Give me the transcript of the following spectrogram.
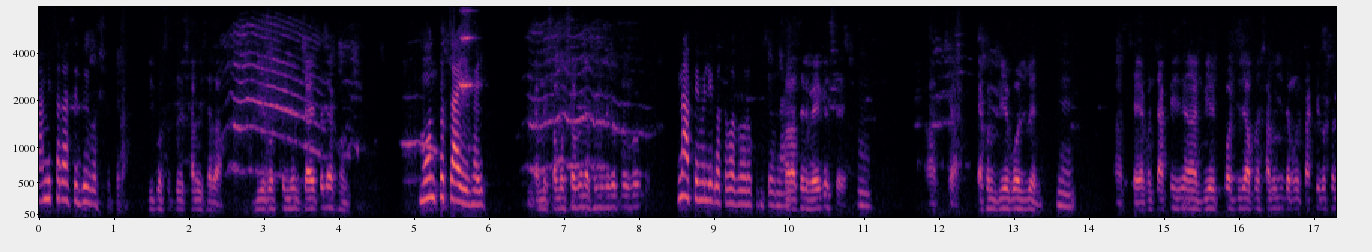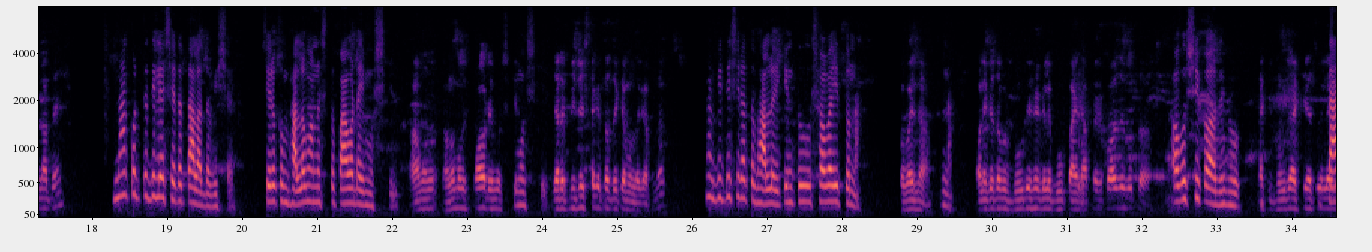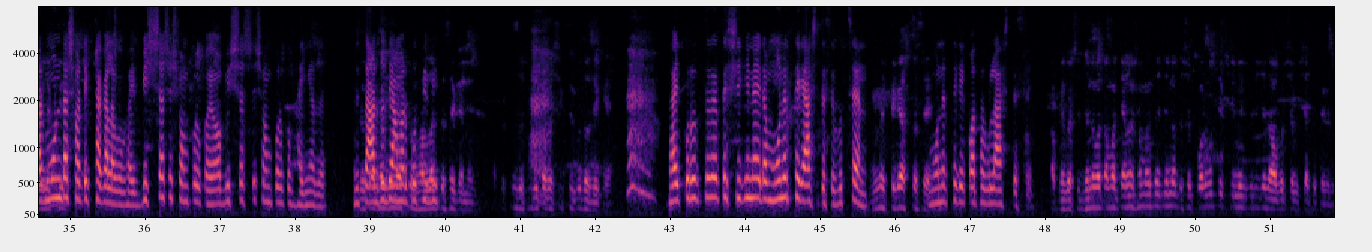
আমি ছাড়া আছি দুই বছর ধরে। দুই বছর ধরে স্বামী ছাড়া। বিয়ে করতে মন চাই তাহলে এখন? মন তো চাই ভাই। এমনি সমস্যা হবে না ফ্যামিলিগত না ফ্যামিলিগত ভাবে ওরকম কেউ নাই। তাড়াতাড়ি হয়ে গেছে? হুম। আচ্ছা এখন বিয়ে বসবেন? হুম। আচ্ছা এখন চাকরি বিয়ের পর যদি আপনার স্বামী যদি আপনার চাকরি করতে না দেয়? না করতে দিলে সেটা তো আলাদা বিষয়। সেরকম ভালো মানুষ তো পাওয়াটাই মুশকিল। ভালো মানুষ পাওয়াটাই মুশকিল। মুশকিল। যারা বিদেশ থাকে তাদের কেমন লাগে আপনার? না বিদেশিরা তো ভালোই কিন্তু সবাই তো না। সবাই না? না। অনেকে তো বউ রেখে গেলে বউ পায় না। আপনার পাওয়া যাবে তো? অবশ্যই পাওয়া যাবে। নাকি বউ রাখিয়া চলে তার মনটা সঠিক থাকা লাগবে ভাই। বিশ্বাসের সম্পর্ক হয় অবিশ্বাসের সম্পর্ক ভাঙা যায়। তার যদি আমার প্রতি ভালো লাগতেছে কেন এত সুন্দর সুন্দর কথা শিখতে কোথা থেকে? ভাই করতে শিখি না এটা মনের থেকে আসতেছে বুঝছেন? মনের থেকে আসতেছে? মনের থেকে কথাগুলো আসতেছে। আপনার কাছে ধন্যবাদ। আমার চ্যানেল সময় দেওয়ার জন্য দেশের পরবর্তী একটি জন্য অবশ্যই সাথে থাকবেন।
